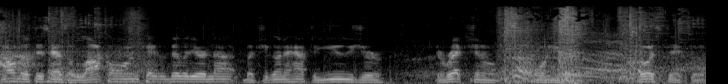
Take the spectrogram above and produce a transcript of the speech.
I don't know if this has a lock-on capability or not, but you're gonna have to use your directional or your joystick or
